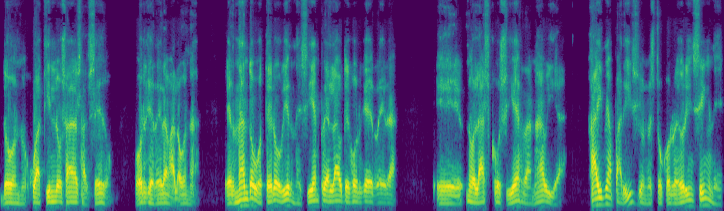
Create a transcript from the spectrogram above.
don Joaquín Lozada Salcedo, Jorge Herrera Balona, Hernando Botero Virne, siempre al lado de Jorge Herrera, eh, Nolasco Sierra, Navia, Jaime Aparicio, nuestro corredor insigne,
